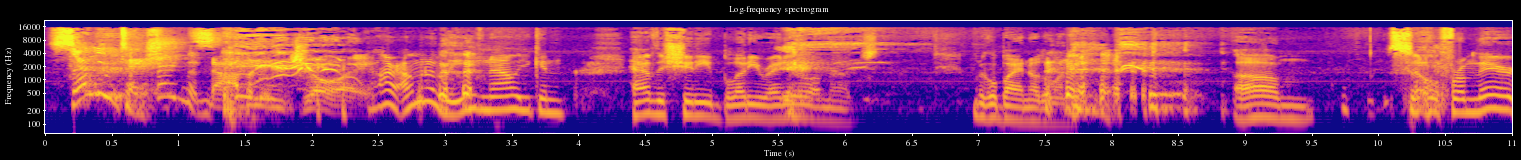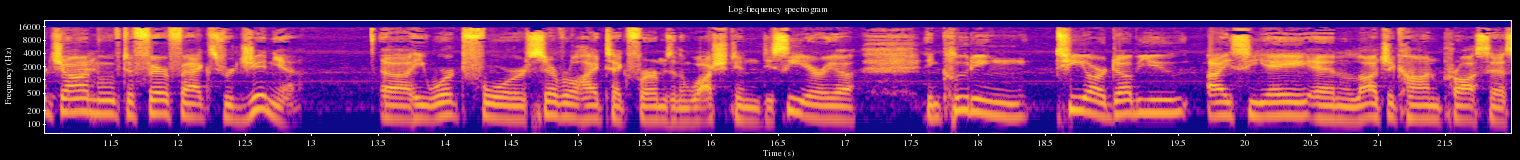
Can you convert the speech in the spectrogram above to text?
Salutations. the knob and enjoy. All right, I'm gonna leave now. You can have the shitty bloody radio. I'm gonna, just, I'm gonna go buy another one. um, so from there, John moved to Fairfax, Virginia. Uh, he worked for several high tech firms in the Washington D.C. area, including TRW, ICA, and Logicon Process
